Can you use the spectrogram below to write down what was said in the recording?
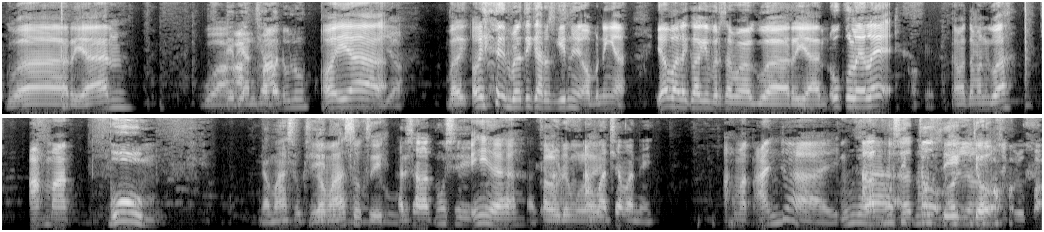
gua Rian. gua Ahmad. siapa dulu? Oh iya, iya balik oh iya berarti harus gini openingnya ya balik lagi bersama gua Rian ukulele Oke. sama teman gua Ahmad boom Gak masuk sih. nggak itu. masuk sih Harus alat musik. iya kalau udah mulai Ahmad siapa nih? Ahmad Anjay enggak alat musik, Cok. musik oh, iya, musik lupa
